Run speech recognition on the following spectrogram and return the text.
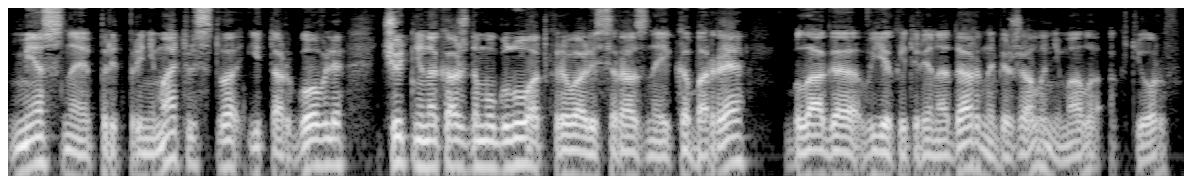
местное предпринимательство и торговля, чуть не на каждом углу открывались разные кабаре, благо в Екатеринодар набежало немало актеров.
